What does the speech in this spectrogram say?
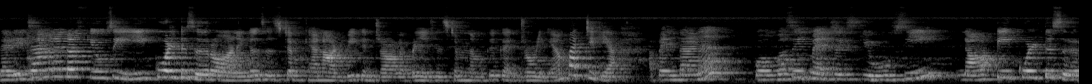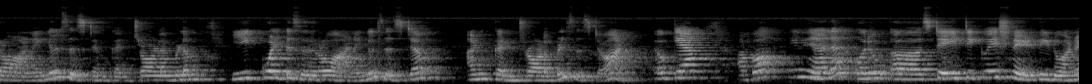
the determinant of Q C equal to zero ആണെങ്കിൽ system not be controllable system നമുക്ക് കൺട്രോൾ ചെയ്യാൻ പറ്റില്ല. അപ്പോൾ എന്താണ്? Composite matrix Q C not equal to zero ആണെങ്കിൽ സിസ്റ്റം കൺട്രോളബിളും ഈക്വൽ ടു സീറോ ആണെങ്കിൽ സിസ്റ്റം അൺകൺട്രോളബിൾ സിസ്റ്റം ആണ്. ഓക്കെ അപ്പോൾ ഇനി ഞാൻ ഒരു സ്റ്റേറ്റ് ഇക്വേഷൻ എഴുതിയിടുവാണ്.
